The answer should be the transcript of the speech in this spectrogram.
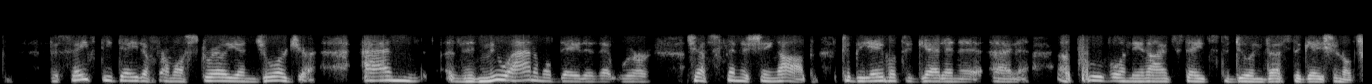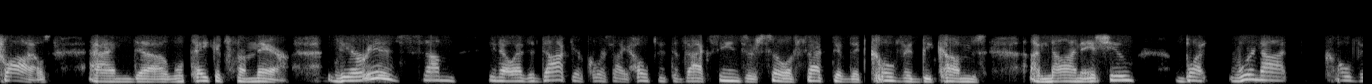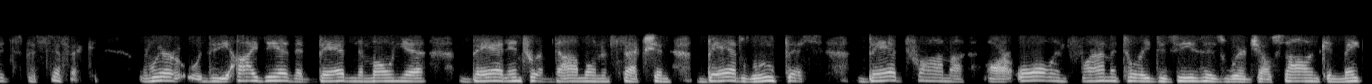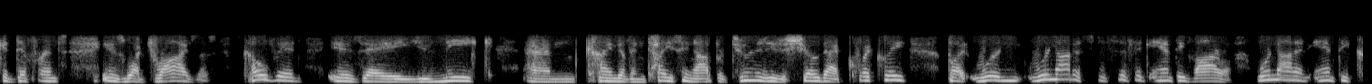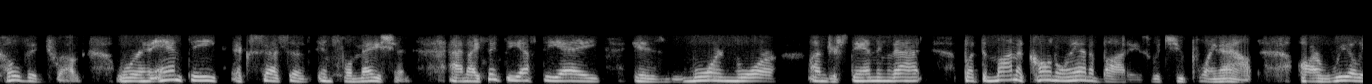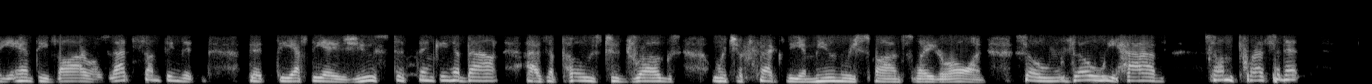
the safety data from Australia and Georgia and the new animal data that we're just finishing up to be able to get an, an approval in the United States to do investigational trials. And uh, we'll take it from there. There is some you know, as a doctor, of course, I hope that the vaccines are so effective that COVID becomes a non issue, but we're not COVID specific where the idea that bad pneumonia, bad intra-abdominal infection, bad lupus, bad trauma are all inflammatory diseases where gelsolin can make a difference is what drives us. COVID is a unique and kind of enticing opportunity to show that quickly but we're we're not a specific antiviral. We're not an anti-COVID drug. We're an anti-excessive inflammation, and I think the FDA is more and more understanding that. But the monoclonal antibodies, which you point out, are really antivirals. That's something that that the FDA is used to thinking about, as opposed to drugs which affect the immune response later on. So, though we have some precedent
